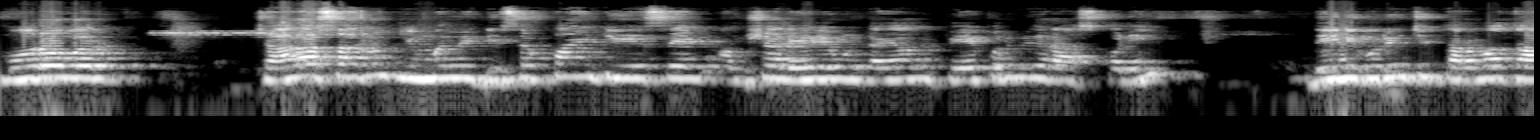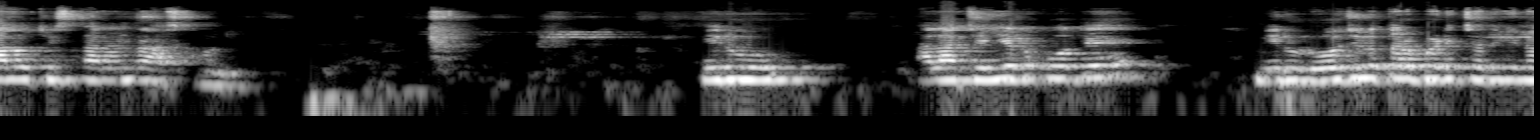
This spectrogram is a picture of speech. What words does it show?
మోరోవర్ చాలాసార్లు మిమ్మల్ని డిసప్పాయింట్ చేసే అంశాలు ఏవి ఉంటాయో అవి పేపర్ మీద రాసుకొని దీని గురించి తర్వాత ఆలోచిస్తానని రాసుకోండి. మీరు అలా చెయ్యకపోతే మీరు రోజుల తరబడి చదివిన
